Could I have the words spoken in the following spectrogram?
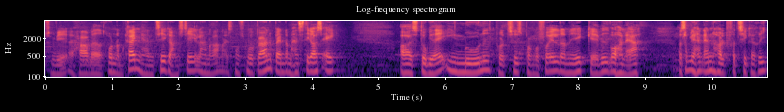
som vi har været rundt omkring, han tigger, han stjæler, han render i sådan nogle små børnebander, men han stikker også af. Og er stukket af i en måned på et tidspunkt, hvor forældrene ikke øh, ved, hvor han er. Og så bliver han anholdt for tiggeri.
